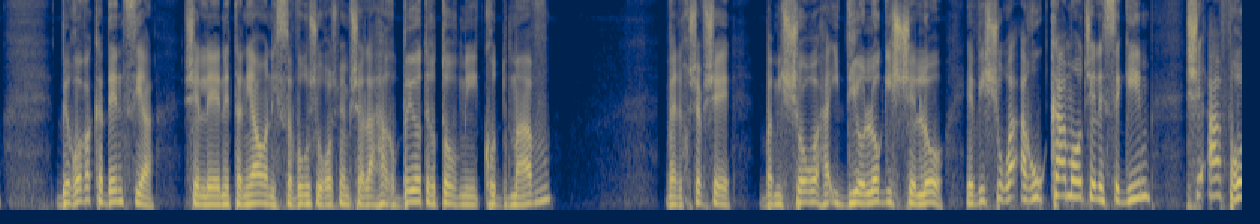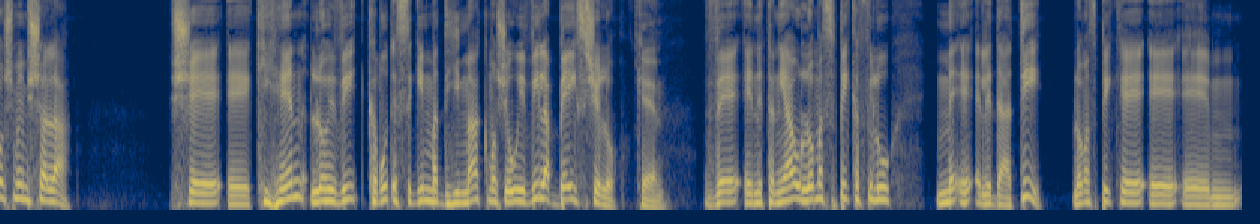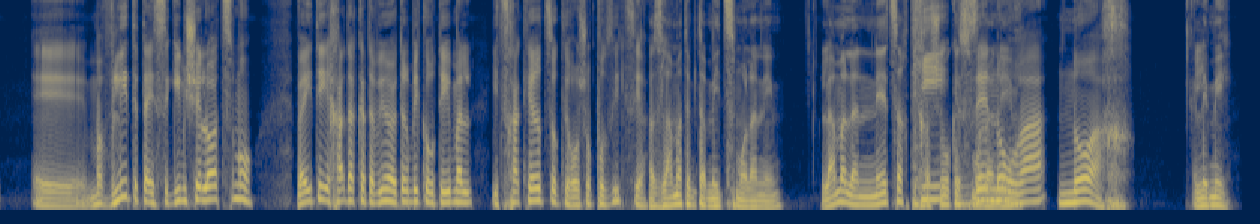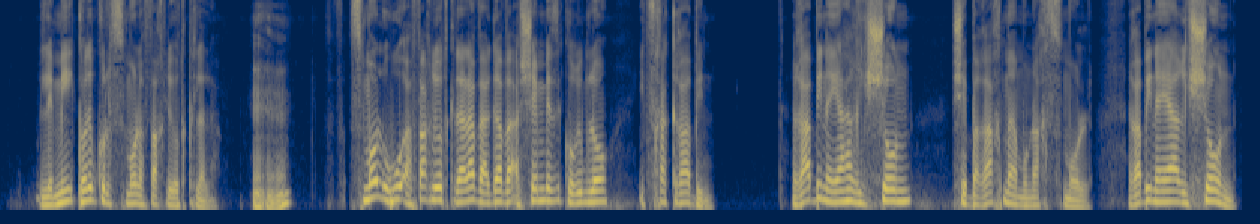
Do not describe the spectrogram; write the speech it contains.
ברוב הקדנציה של אה, נתניהו אני סבור שהוא ראש ממשלה הרבה יותר טוב מקודמיו, ואני חושב שבמישור האידיאולוגי שלו הביא שורה ארוכה מאוד של הישגים שאף ראש ממשלה שכיהן לא הביא כמות הישגים מדהימה כמו שהוא הביא לבייס שלו. כן. ונתניהו לא מספיק אפילו, אה, לדעתי, לא מספיק אה, אה, אה, אה, מבליט את ההישגים שלו עצמו. והייתי אחד הכתבים היותר ביקורתיים על יצחק הרצוג כראש אופוזיציה. אז למה אתם תמיד שמאלנים? למה לנצח כי תיחשבו זה כשמאלנים? נורא נוח. למי? למי? קודם כל שמאל הפך להיות קללה. שמאל הוא הפך להיות קללה, ואגב, האשם בזה קוראים לו יצחק רבין. רבין היה הראשון שברח מהמונח שמאל. רבין היה הראשון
